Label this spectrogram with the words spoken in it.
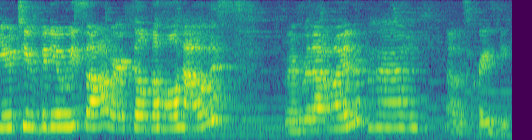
YouTube video we saw where it filled the whole house. Remember that one? Um, That was crazy.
